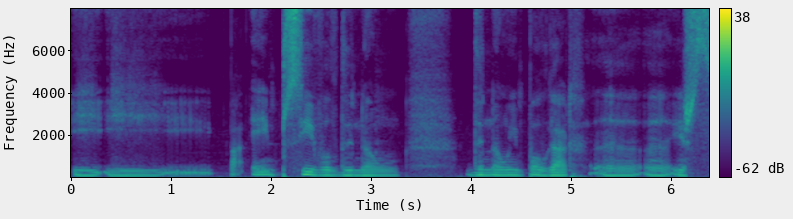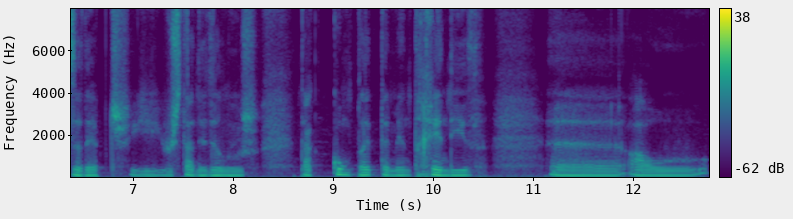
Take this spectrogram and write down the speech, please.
e, e pá, é impossível de não de não empolgar uh, uh, estes adeptos. E o Estádio da Luz está completamente rendido ao,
